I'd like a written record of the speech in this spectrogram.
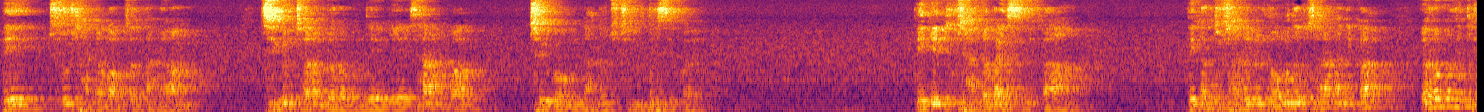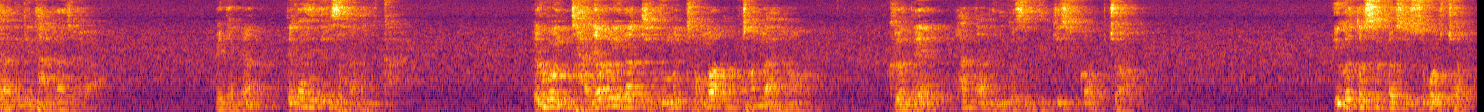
내두 자녀가 없었다면 지금처럼 여러분들에게 사랑과 즐거움을 나눠주지 못했을 거예요. 내게 두 자녀가 있으니까 내가 두 자녀를 너무나도 사랑하니까 여러분을 대하는 게 달라져요. 왜냐면 내가 애들을 사랑하니까. 여러분 자녀로 인한 기쁨은 정말 엄청나요. 그런데 한나는 이것을 느낄 수가 없죠. 이것도 슬펐을 수가 있죠.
